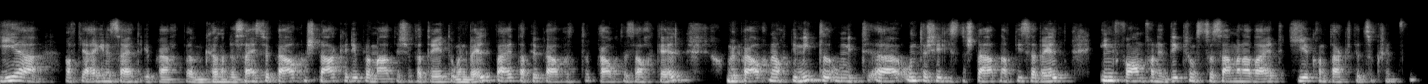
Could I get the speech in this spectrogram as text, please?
eher auf die eigene Seite gebracht werden können. Das heißt, wir brauchen starke diplomatische Vertretungen weltweit, dafür braucht, braucht es auch Geld. Und wir brauchen auch die Mittel, um mit äh, unterschiedlichsten Staaten auf dieser Welt in Form von Entwicklungszusammenarbeit hier Kontakte zu knüpfen.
